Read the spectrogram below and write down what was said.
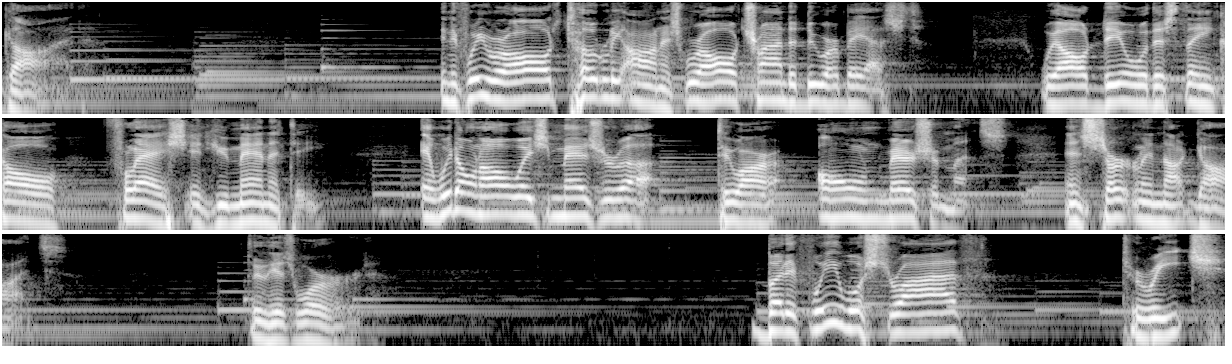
God. And if we were all totally honest, we're all trying to do our best. We all deal with this thing called flesh and humanity. And we don't always measure up to our own measurements, and certainly not God's through His Word. But if we will strive to reach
